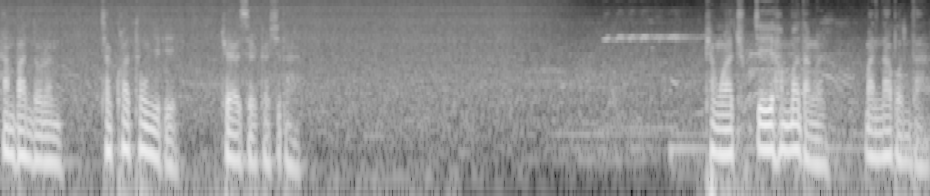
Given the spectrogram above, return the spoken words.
한반도는 적화 통일이 되었을 것이다. 평화 축제의 한마당을 만나본다.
